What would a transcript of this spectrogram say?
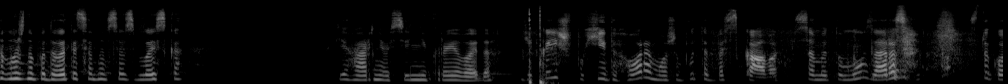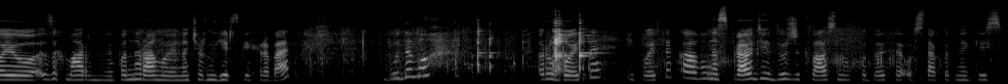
можна подивитися на все зблизька. Такі гарні осінні краєвиди. Який ж похід гори може бути без кави? Саме тому зараз з такою захмарною панорамою на Чорногірський хребет будемо робити і пити каву. Насправді дуже класно ходити ось так, от на якийсь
